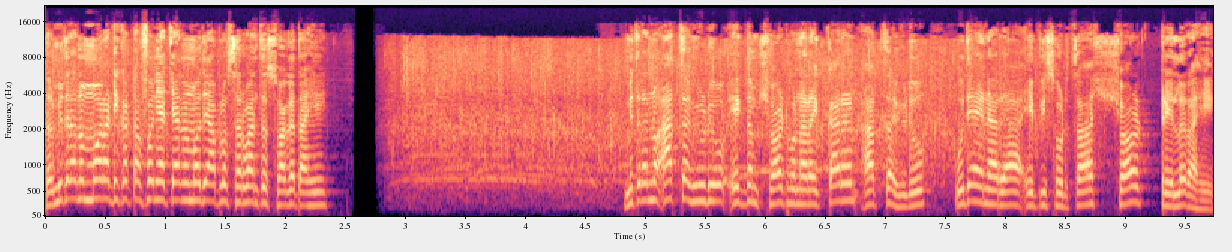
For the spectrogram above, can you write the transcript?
तर मित्रांनो मराठी कट्टा फन या चॅनलमध्ये आपलं सर्वांचं स्वागत आहे. मित्रांनो आजचा व्हिडिओ एकदम शॉर्ट होणार आहे कारण आजचा व्हिडिओ उद्या येणाऱ्या एपिसोडचा शॉर्ट ट्रेलर आहे.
